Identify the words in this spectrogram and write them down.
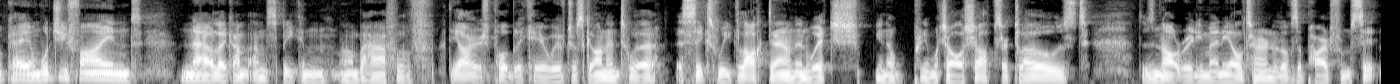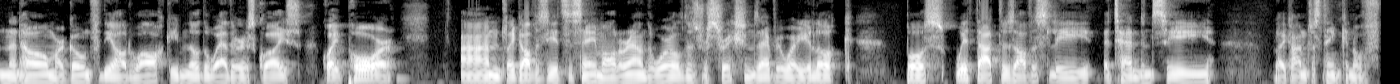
Okay, and would you find now, like I'm, I'm speaking on behalf of the Irish public here, we've just gone into a, a six week lockdown in which, you know, pretty much all shops are closed. There's not really many alternatives apart from sitting at home or going for the odd walk, even though the weather is quite, quite poor. And like, obviously, it's the same all around the world. There's restrictions everywhere you look. But with that, there's obviously a tendency, like, I'm just thinking of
